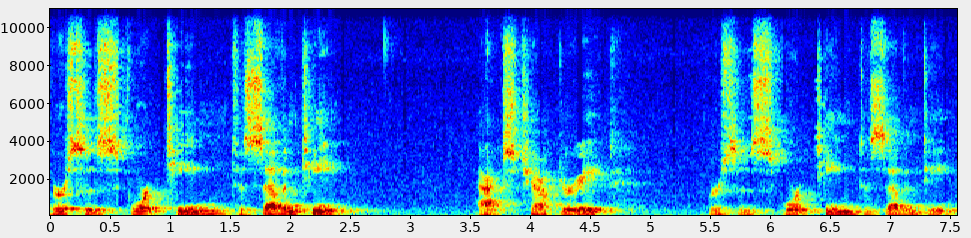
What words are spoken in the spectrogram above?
verses 14 to 17. Acts chapter 8, verses 14 to 17.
